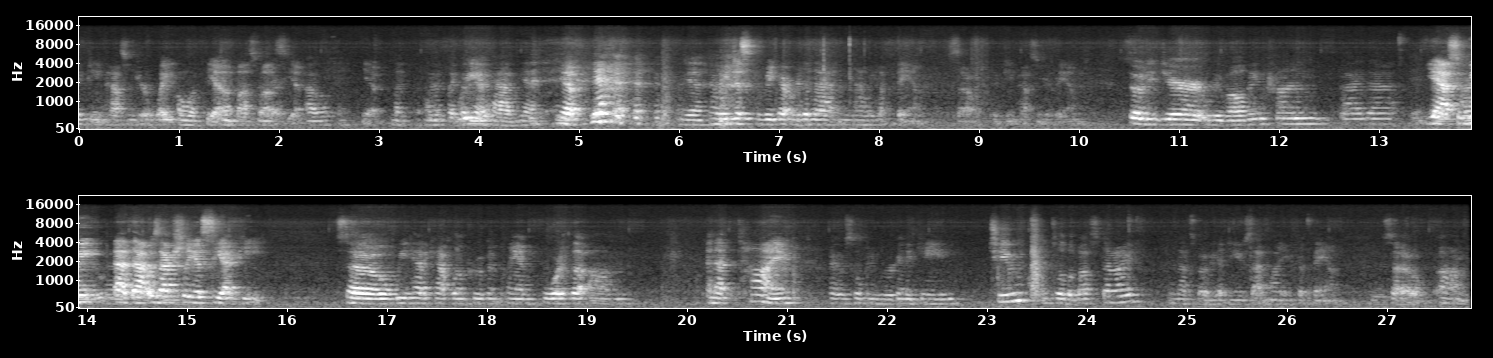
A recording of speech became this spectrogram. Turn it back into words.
fifteen passenger white, Oh, a yeah, fifteen bus passenger. bus, yeah. Oh, okay. Yeah. Like, almost That's like what you weird. have, yeah. Yeah, yeah, Yeah. and we just, we got rid of that and now we have a van, so fifteen passenger van. So did your revolving fund buy that? Is Yeah, that so part we, of uh, that was actually a CIP. So we had a capital improvement plan for the, um, and at the time, I was hoping we were gonna gain two until the bus died, and that's why we had to use that money for the van. So, um,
